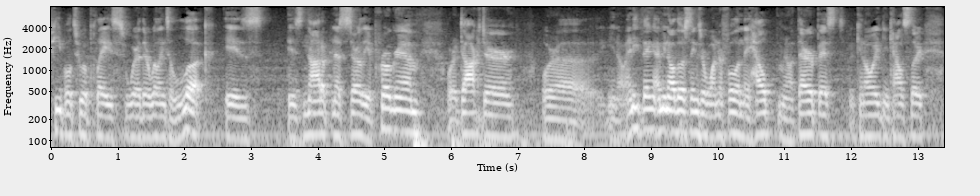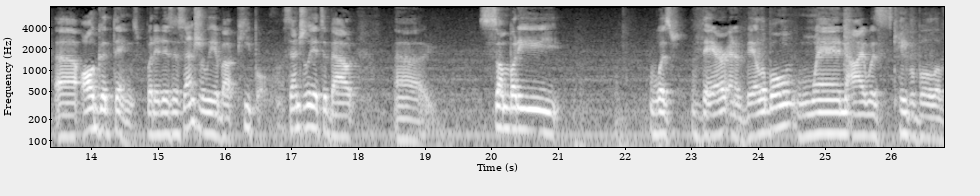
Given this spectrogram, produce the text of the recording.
people to a place where they're willing to look is is not a, necessarily a program or a doctor or a, you know anything. I mean, all those things are wonderful and they help. You know, a therapist can always a counselor, uh, all good things. But it is essentially about people. Essentially, it's about uh, somebody was there and available when I was capable of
